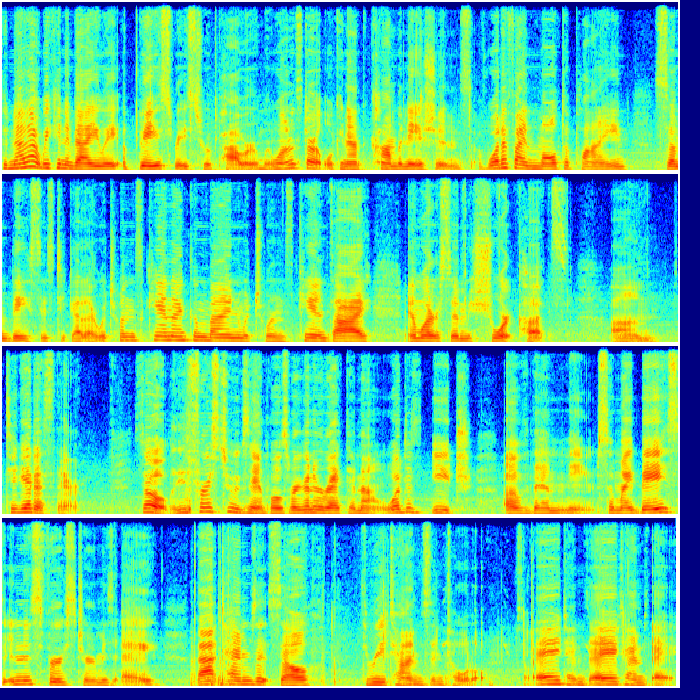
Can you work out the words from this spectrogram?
So now that we can evaluate a base raised to a power, we want to start looking at combinations of what if I'm multiplying some bases together? Which ones can I combine, which ones can't I, and what are some shortcuts um, to get us there? So these first two examples, we're going to write them out. What does each of them mean? So my base in this first term is a. That times itself three times in total. So a times a times a.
